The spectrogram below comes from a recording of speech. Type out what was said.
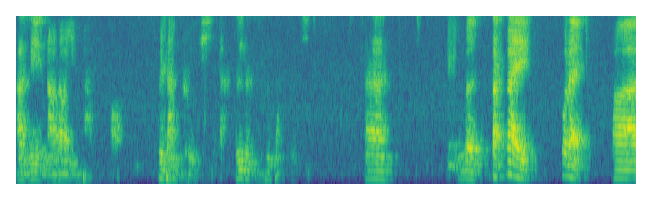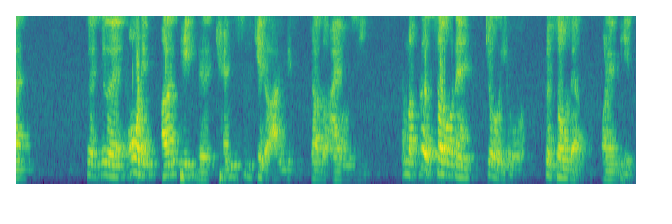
他直接拿到银牌，非常可惜啊，真的是非常可惜。嗯，那么大概后来啊，这这个奥林奥林匹克的全世界的奥林匹克叫做 IOC，那么各州呢就有各州的奥林匹克，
